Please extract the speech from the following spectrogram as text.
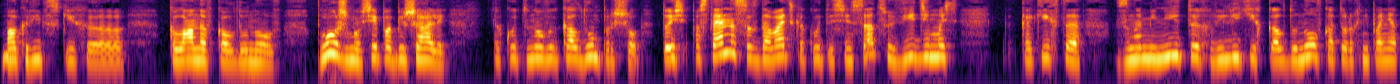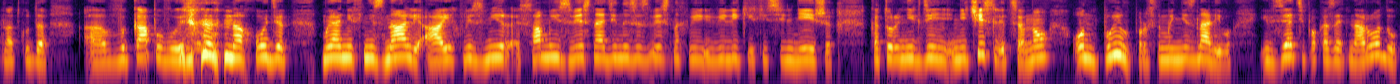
магрибских э, кланов колдунов. Боже мой, все побежали какой-то новый колдун пришел. То есть постоянно создавать какую-то сенсацию, видимость каких-то знаменитых, великих колдунов, которых непонятно откуда э, выкапывают, находят. Мы о них не знали, а их весь мир, самый известный, один из известных великих и сильнейших, который нигде не числится, но он был, просто мы не знали его. И взять и показать народу,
